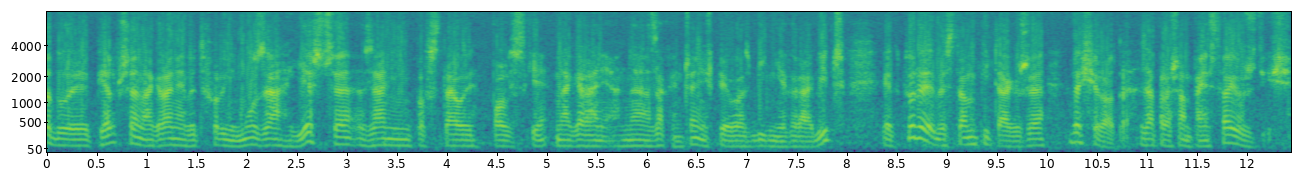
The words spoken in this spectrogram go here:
To były pierwsze nagrania wytwórni Muza, jeszcze zanim powstały polskie nagrania. Na zakończenie śpiewał Zbigniew Rawicz, który wystąpi także we środę. Zapraszam Państwa już dziś.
